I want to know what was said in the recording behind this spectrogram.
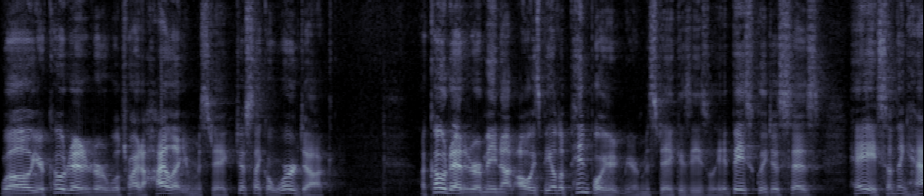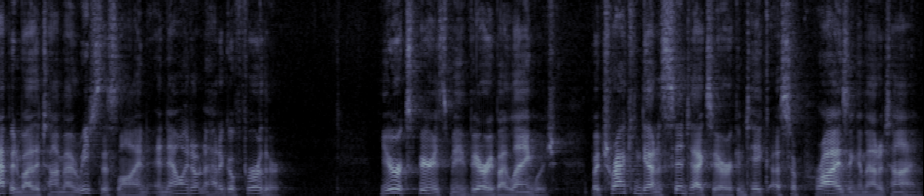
Well, your code editor will try to highlight your mistake just like a Word doc, a code editor may not always be able to pinpoint your mistake as easily. It basically just says, hey, something happened by the time I reached this line, and now I don't know how to go further. Your experience may vary by language, but tracking down a syntax error can take a surprising amount of time.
